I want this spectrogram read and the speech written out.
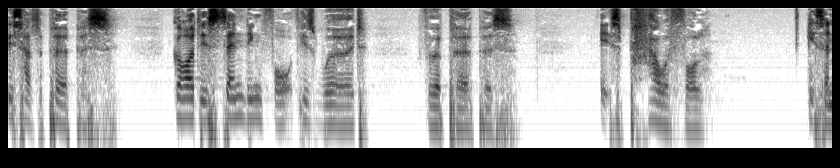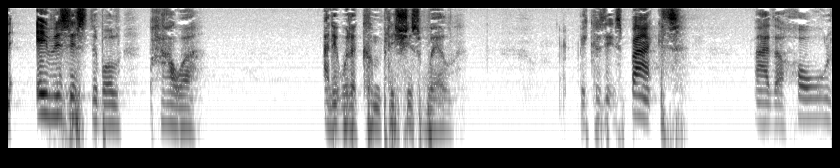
This has a purpose. God is sending forth his word for a purpose. It's powerful. It's an irresistible power. And it will accomplish his will. Because it's backed by the whole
